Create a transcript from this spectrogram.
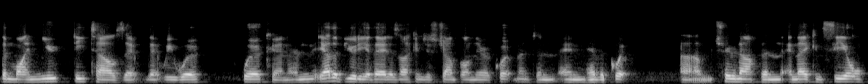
the minute details that, that we work work in. And the other beauty of that is I can just jump on their equipment and, and have a quick um, tune up, and, and they can feel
